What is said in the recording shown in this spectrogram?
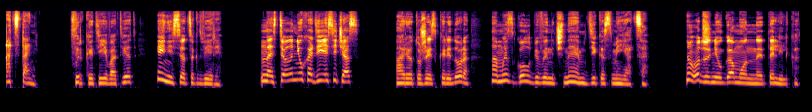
«Отстань!» — фыркает ей в ответ и несется к двери. «Настена, не уходи, я сейчас!» Орет уже из коридора, а мы с Голубевой начинаем дико смеяться. Вот же неугомонная эта Лилька.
